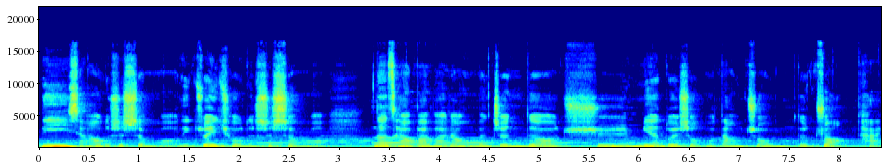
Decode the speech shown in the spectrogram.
你想要的是什么？你追求的是什么？那才有办法让我们真的去面对生活当中的状态。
